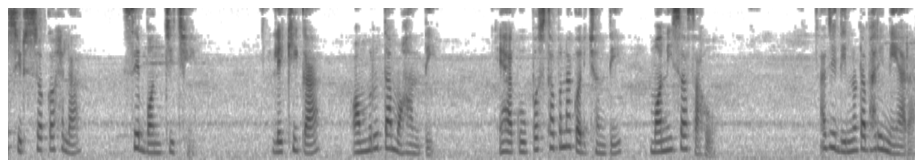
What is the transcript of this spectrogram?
ଶୀର୍ଷକ ହେଲା ସେ ବଞ୍ଚିଛି। ଲେଖିକା ଅମୃତା ମହାନ୍ତି। ଏହାକୁ ଉପସ୍ଥାପନା କରିଛନ୍ତି ମନୀଷା ସାହୁ। ଆଜି ଦିନଟା ଭାରି ନିଆରା।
